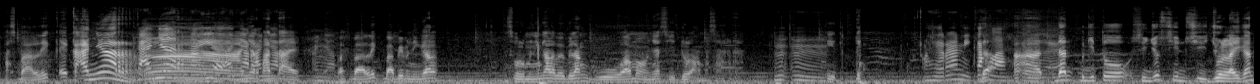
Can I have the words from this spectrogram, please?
pas balik eh ke Anyar. Ke Anyar, nah iya, Ah, Anyar, pantai. Anyar. Pas balik Babe meninggal. Sebelum meninggal Babe bilang, "Gua maunya Sidul sama Sarah." Mm-mm. Titik. Akhirnya nikah Da- lah. ah, ah, gitu ya. dan begitu si Jul si, si Jul lagi kan.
